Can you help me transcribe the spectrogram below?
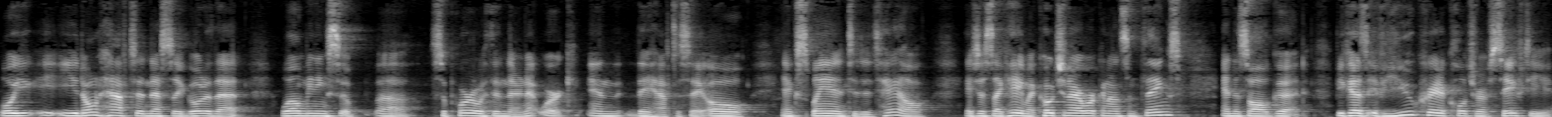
Well, you you don't have to necessarily go to that well-meaning uh, supporter within their network, and they have to say, "Oh," and explain it into detail. It's just like, "Hey, my coach and I are working on some things, and it's all good." Because if you create a culture of safety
